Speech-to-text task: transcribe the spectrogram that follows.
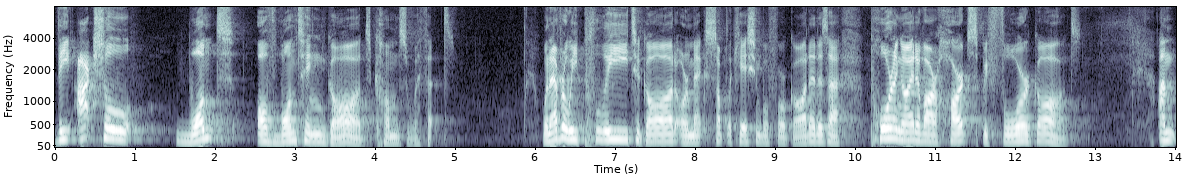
the actual want of wanting God comes with it. Whenever we plead to God or make supplication before God, it is a pouring out of our hearts before God. And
